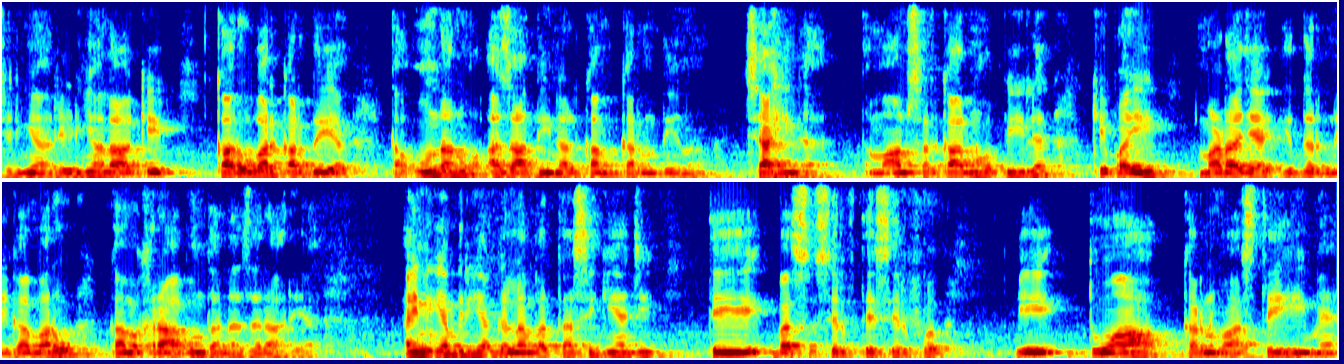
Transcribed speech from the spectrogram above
ਜਿਹੜੀਆਂ ਰੇੜੀਆਂ ਲਾ ਕੇ ਕਾਰੋਬਾਰ ਕਰਦੇ ਆ, ਤਾਂ ਉਹਨਾਂ ਨੂੰ ਆਜ਼ਾਦੀ ਨਾਲ ਕੰਮ ਕਰਨ ਦੇਣਾ ਚਾਹੀਦਾ ਹੈ। ਤਾਂ ਮਾਨ ਸਰਕਾਰ ਨੂੰ ਅਪੀਲ ਹੈ ਕਿ ਭਾਈ ਮਾੜਾ ਜਿਹਾ ਇੱਧਰ ਨਿਗਾਹ ਮਾਰੋ, ਕੰਮ ਖਰਾਬ ਹੁੰਦਾ ਨਜ਼ਰ ਆ ਰਿਹਾ। ਇੰਨੀਆਂ ਮੇਰੀਆਂ ਗੱਲਾਂ ਬਾਤਾਂ ਸੀਗੀਆਂ ਜੀ, ਤੇ ਬਸ ਸਿਰਫ ਤੇ ਸਿਰਫ ਇਹ ਦੁਆ ਕਰਨ ਵਾਸਤੇ ਹੀ ਮੈਂ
